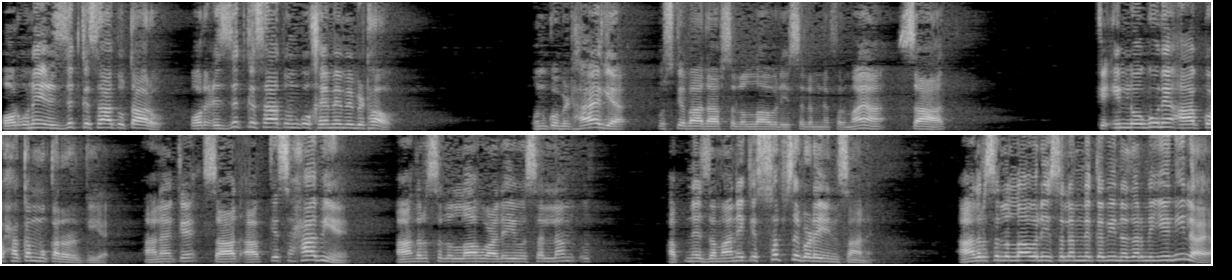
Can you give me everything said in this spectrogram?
اور انہیں عزت کے ساتھ اتارو اور عزت کے ساتھ ان کو خیمے میں بٹھاؤ۔ ان کو بٹھایا گیا۔ اس کے بعد آپ صلی اللہ علیہ وسلم نے فرمایا، سعد، کہ ان لوگوں نے آپ کو حکم مقرر کیا ہے۔ حالانکہ سعد آپ کے صحابی ہیں۔ آندر صلی اللہ علیہ وسلم اپنے زمانے کے سب سے بڑے انسان ہیں۔ آندر صلی اللہ علیہ وسلم نے کبھی نظر میں یہ نہیں لایا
